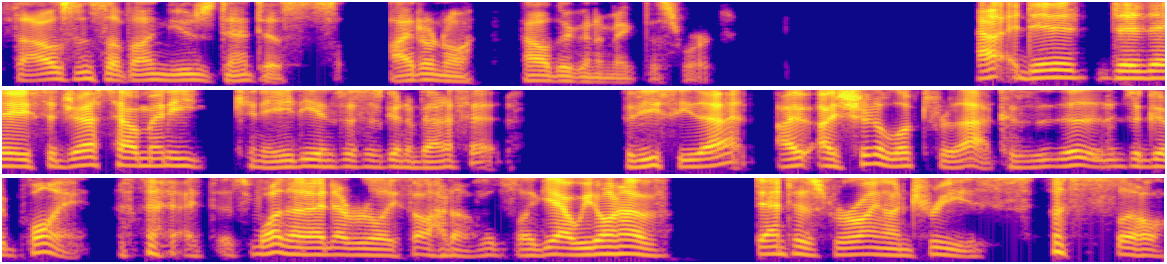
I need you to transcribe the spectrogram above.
thousands of unused dentists, I don't know how they're going to make this work. How, did did they suggest how many Canadians this is going to benefit? Did you see that? I, I should have looked for that because it's a good point. it's one that I never really thought of. It's like, yeah, we don't have dentists growing on trees, so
